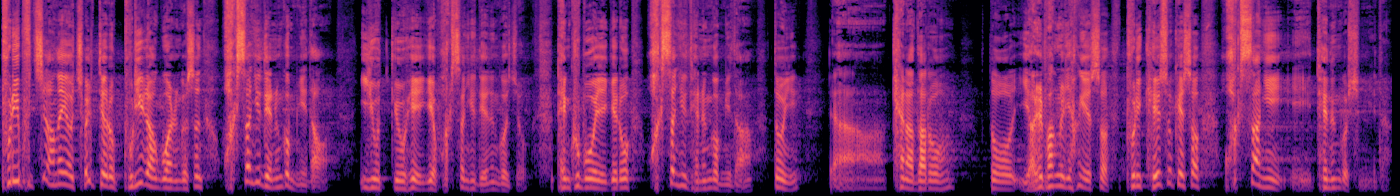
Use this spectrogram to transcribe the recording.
불이 붙지 않아요. 절대로 불이라고 하는 것은 확산이 되는 겁니다. 이웃 교회에게 확산이 되는 거죠. 밴쿠버에게로 확산이 되는 겁니다. 또 아, 캐나다로 또 열방을 향해서 불이 계속해서 확산이 되는 것입니다.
